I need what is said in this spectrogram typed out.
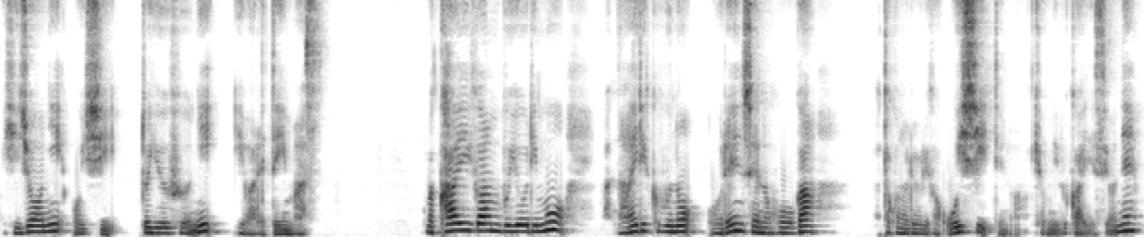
非常に美味しいというふうに言われています。まあ、海岸部よりも内陸部のオレンセの方がタコの料理が美味しいっていうのは興味深いですよね。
